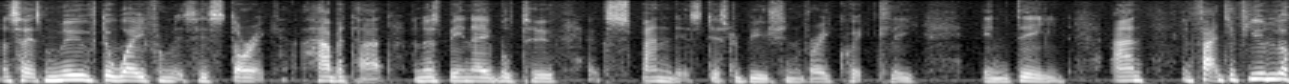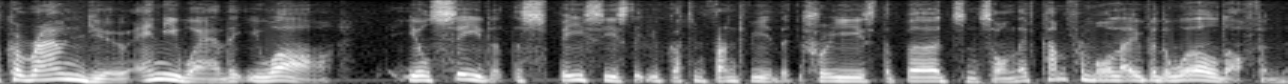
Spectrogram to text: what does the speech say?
And so it's moved away from its historic habitat and has been able to expand its distribution very quickly indeed. And in fact, if you look around you anywhere that you are, you'll see that the species that you've got in front of you, the trees, the birds, and so on, they've come from all over the world often.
